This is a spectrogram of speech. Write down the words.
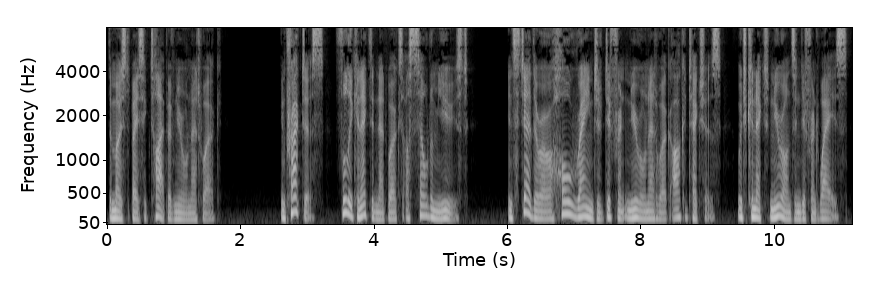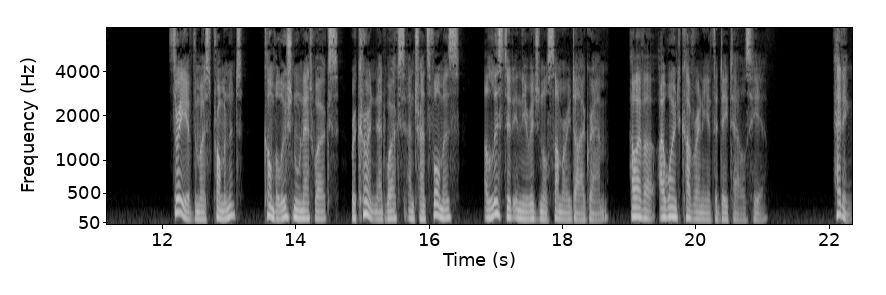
the most basic type of neural network. In practice, fully connected networks are seldom used. Instead, there are a whole range of different neural network architectures which connect neurons in different ways. Three of the most prominent, convolutional networks, recurrent networks, and transformers, are listed in the original summary diagram. However, I won't cover any of the details here. Heading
